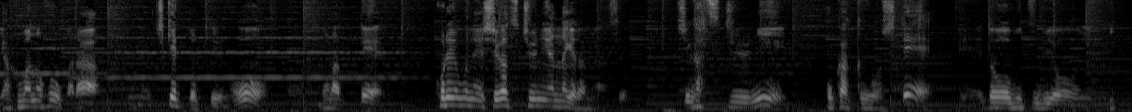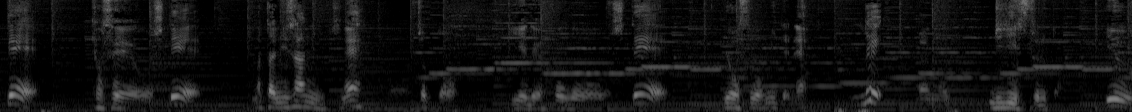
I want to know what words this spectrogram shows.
役場の方から、チケットっていうのをもらって、これをね、4月中にやんなきゃダメなんですよ。4月中に捕獲をして、動物病院行って、虚勢をして、また2、3日ね、ちょっと家で保護をして、様子を見てね。で、あの、リリースするという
